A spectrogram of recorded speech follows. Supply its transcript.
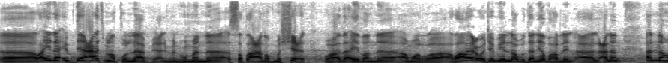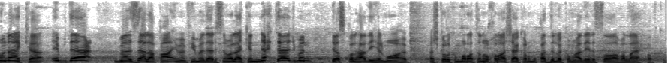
آه، رأينا إبداعات من الطلاب يعني منهم من آه، استطاع نظم الشعر وهذا أيضا آه، آه، رائع وجميل لابد أن يظهر للعلن أن هناك إبداع ما زال قائما في مدارسنا ولكن نحتاج من يصقل هذه المواهب. أشكركم مرة أخرى شاكر مقدر لكم هذه الاستضافة الله يحفظكم.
